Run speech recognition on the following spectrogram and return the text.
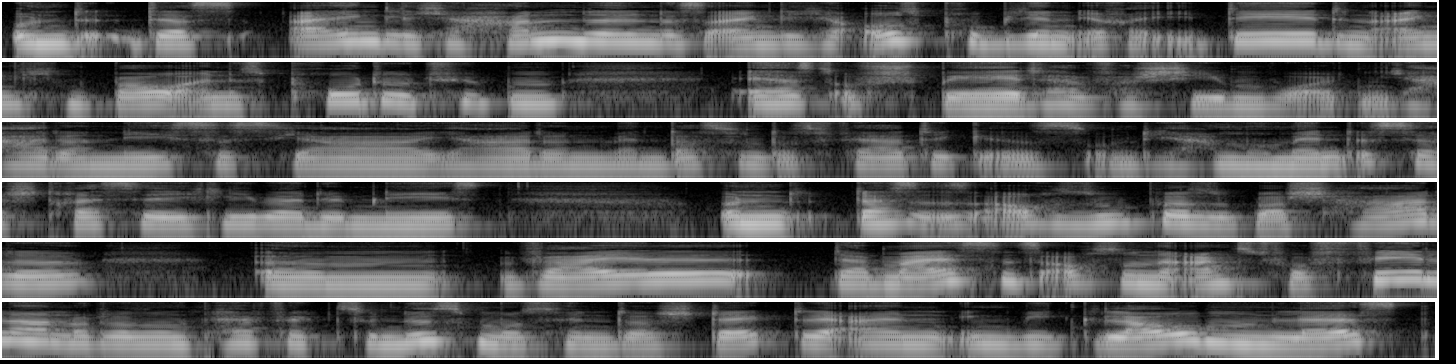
und das eigentliche Handeln, das eigentliche Ausprobieren ihrer Idee, den eigentlichen Bau eines Prototypen erst auf später verschieben wollten. Ja, dann nächstes Jahr, ja, dann wenn das und das fertig ist und ja, im Moment ist ja stressig, lieber demnächst. Und das ist auch super, super schade, ähm, weil da meistens auch so eine Angst vor Fehlern oder so ein Perfektionismus hintersteckt, der einen irgendwie glauben lässt,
